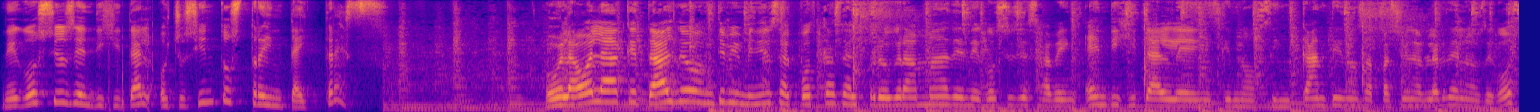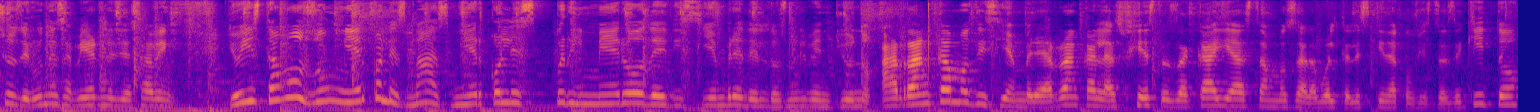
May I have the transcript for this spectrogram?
Negocios en Digital 833. Hola, hola, ¿qué tal? Nuevamente bienvenidos al podcast del programa de negocios, ya saben, en digital, en que nos encanta y nos apasiona hablar de los negocios de lunes a viernes, ya saben. Y hoy estamos un miércoles más, miércoles primero de diciembre del 2021. Arrancamos diciembre, arrancan las fiestas acá, ya estamos a la vuelta de la esquina con fiestas de Quito,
